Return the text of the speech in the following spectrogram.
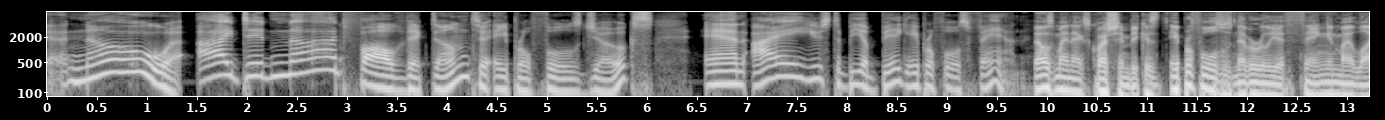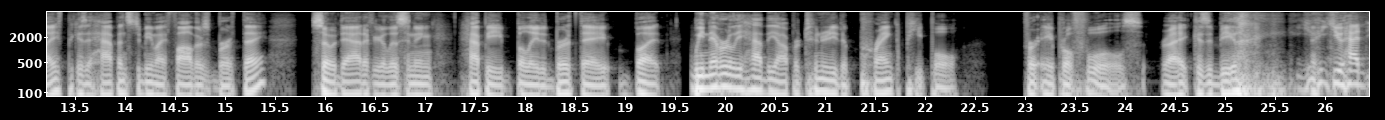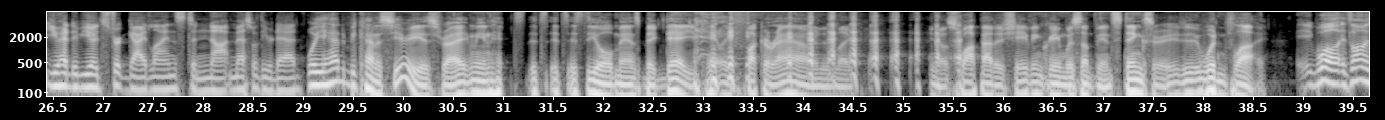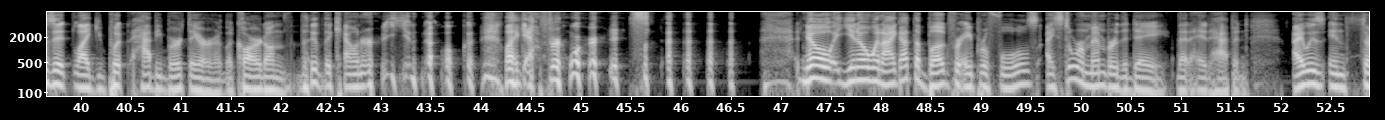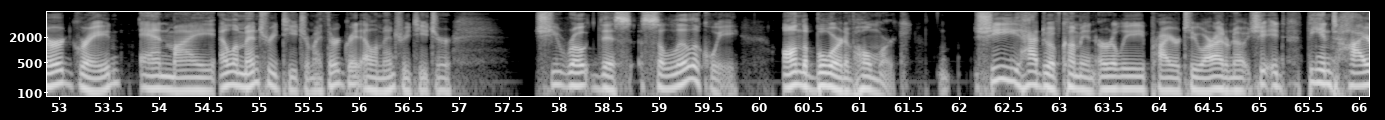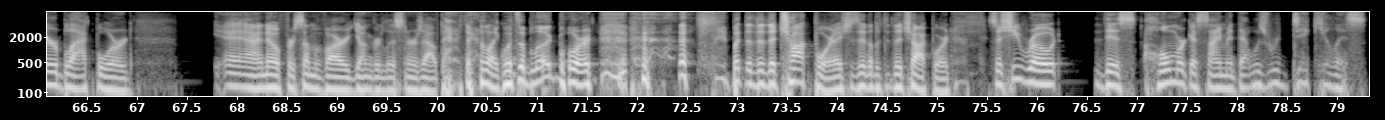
uh, no, I did not fall victim to April Fool's jokes. And I used to be a big April Fool's fan. That was my next question because April Fool's was never really a thing in my life because it happens to be my father's birthday. So, Dad, if you're listening, happy belated birthday. But we never really had the opportunity to prank people for April Fools, right? Because it'd be like, You, you had you had to you had strict guidelines to not mess with your dad. well, you had to be kind of serious, right? I mean, it's it's it's it's the old man's big day. You can't like fuck around and like you know swap out a shaving cream with something that stinks, or it, it wouldn't fly. Eh, well, as long as it like you put happy birthday or the card on the, the counter, you know, like afterwards. No, you know, when I got the bug for April Fools, I still remember the day that had happened. I was in third grade, and my elementary teacher, my third grade elementary teacher, she wrote this soliloquy on the board of homework. She had to have come in early prior to, or I don't know. She it, the entire blackboard and I know for some of our younger listeners out there, they're like, "What's a blackboard?" but the, the the chalkboard, I should say the, the chalkboard. So she wrote this homework assignment that was ridiculous,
